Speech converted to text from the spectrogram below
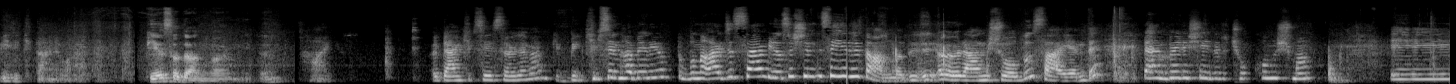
bir iki tane vardı. Piyasadan var mıydı? Hayır. Ben kimseye söylemem ki. Kimsenin haberi yoktu. Bunu ayrıca sen biliyorsun. Şimdi seyirci de anladı. Öğrenmiş olduğu sayende. Ben böyle şeyleri çok konuşmam. Ee,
